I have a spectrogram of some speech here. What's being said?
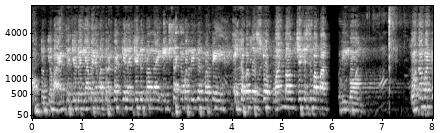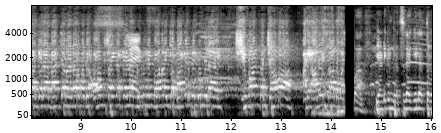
ऑप्टमच्या बाहेरचा चेंडू या वेळेला मात्र कट केला चेंडू त्यांना एक एक्स्ट्रा रिटर्नमध्ये एक जबरदस्त स्ट्रोक वन बाउंड चेंडू सीमा पार. पुढील बॉल मोठा फटका केला बॅटच्या रनरमध्ये. ऑन साईडला केला बाउंड्रीच्या बाहेर फेकून दिलाय. शिवांचा जामा आणि आदेश साधा डब्बा या ठिकाणी रचल्या गेल्या तर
